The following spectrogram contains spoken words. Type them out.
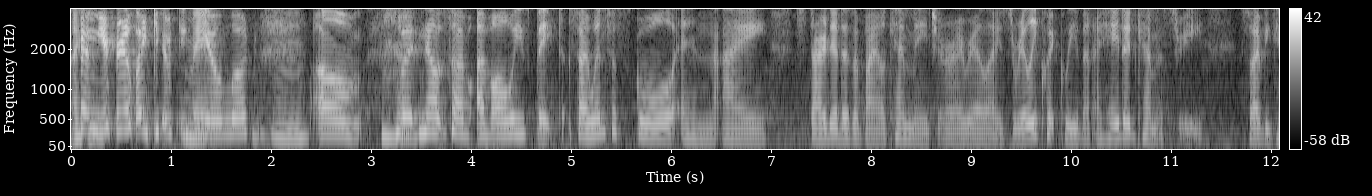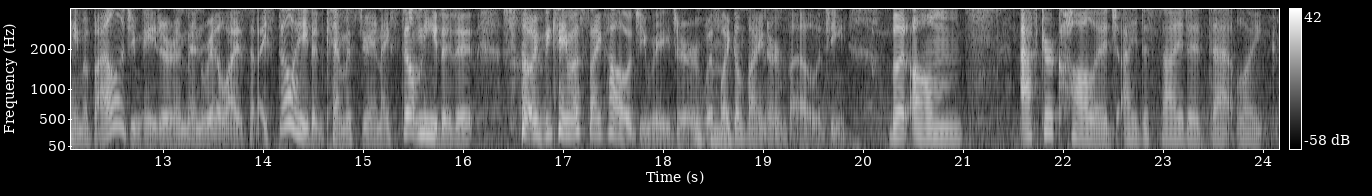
and you're like giving me a look. Um, but no, so I've, I've always baked. So I went to school and I started as a biochem major. I realized really quickly that I hated chemistry. So I became a biology major and then realized that I still hated chemistry and I still needed it. So I became a psychology major with like a minor in biology. But um, after college, I decided that like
